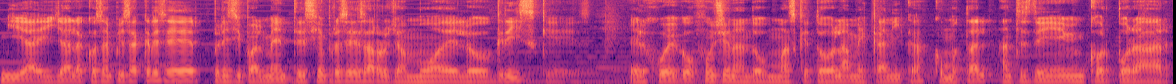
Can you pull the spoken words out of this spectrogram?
y ahí ya la cosa empieza a crecer. Principalmente siempre se desarrolla un modelo gris, que es el juego funcionando más que todo la mecánica como tal, antes de incorporar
